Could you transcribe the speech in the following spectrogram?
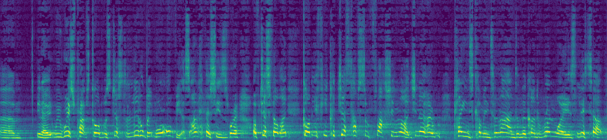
Um, you know, we wish perhaps God was just a little bit more obvious. I've had those seasons where I've just felt like, God, if you could just have some flashing lights. You know how planes come into land and the kind of runway is lit up,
